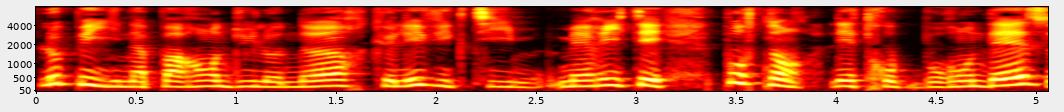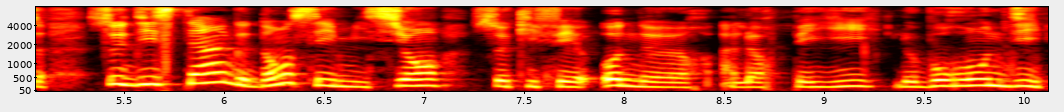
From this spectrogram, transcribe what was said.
le pays n'a pas rendu l'honneur que les victimes méritaient. Pourtant, les troupes burundaises se distinguent dans ces missions, ce qui fait honneur à leur pays, le Burundi.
